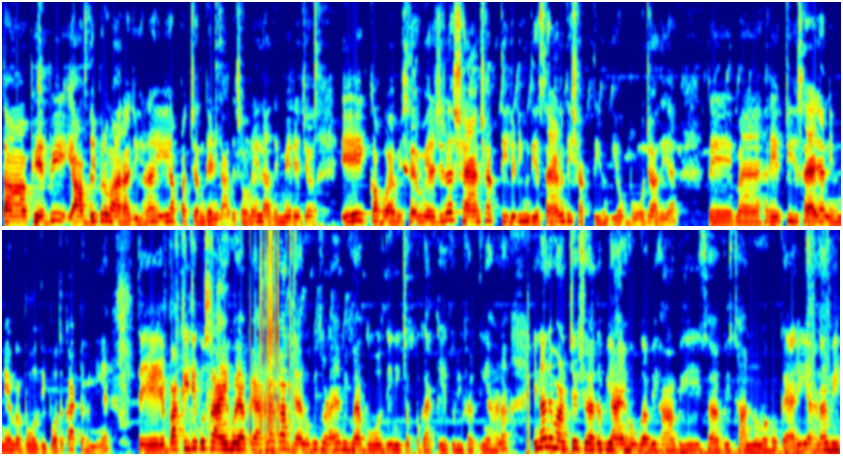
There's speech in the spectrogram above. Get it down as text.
ਤਾਂ ਫਿਰ ਵੀ ਆਪਦਾ ਹੀ ਪਰਿਵਾਰ ਆ ਜੀ, ਹਨਾ। ਇਹ ਆਪਾਂ ਚੰਗੇ ਨਹੀਂ ਲੱਗਦੇ, ਸੋਹਣੇ ਨਹੀਂ ਲੱਗਦੇ। ਮੇਰੇ 'ਚ ਇਹ ਇੱਕ ਹੋਇਆ ਵੀ ਸ- ਮੇਰੇ 'ਚ ਨਾ ਸਹਿਣ ਸ਼ਕਤੀ ਜਿਹੜੀ ਹੁੰਦੀ ਹੈ, ਸਹਿਣ ਦੀ ਸ਼ਕਤੀ ਹੁੰਦੀ ਹੈ, ਉਹ ਬਹੁਤ ਜ਼ਿਆਦਾ ਹੈ। ਤੇ ਮੈਂ ਹਰੇਕ ਚੀਜ਼ ਸਹਿ ਜਾਂਦੀ ਹੁੰਦੀ ਆ ਮੈਂ ਬੋਲਦੀ ਬਹੁਤ ਘੱਟ ਹੁੰਦੀ ਆ ਤੇ ਬਾਕੀ ਜੇ ਕੁਛ ਐਂ ਹੋਇਆ ਪਿਆ ਹਨਾ, ਘਰਦਿਆਂ ਨੂੰ ਵੀ ਥੋੜਾ ਜਿਹਾ ਵੀ ਮੈਂ ਬੋਲਦੀ ਨਹੀਂ ਚੁੱਪ ਕਰਕੇ ਤੁਰੀ ਫਿਰਦੀ ਆ ਹਨਾ। ਇਹਨਾਂ ਦੇ ਮਨ 'ਚ ਸ਼ਾਇਦ ਵੀ ਐਂ ਹੋਊਗਾ ਵੀ ਹਾਂ ਵੀ ਸ- ਵੀ ਸਾਨੂੰ ਉਹ ਕਹਿ ਰਹੀ ਆ ਹਨਾ ਵੀ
